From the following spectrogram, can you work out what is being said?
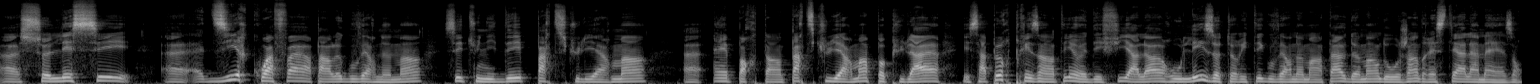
euh, se laisser euh, dire quoi faire par le gouvernement, c'est une idée particulièrement importante, particulièrement populaire, et ça peut représenter un défi à l'heure où les autorités gouvernementales demandent aux gens de rester à la maison.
